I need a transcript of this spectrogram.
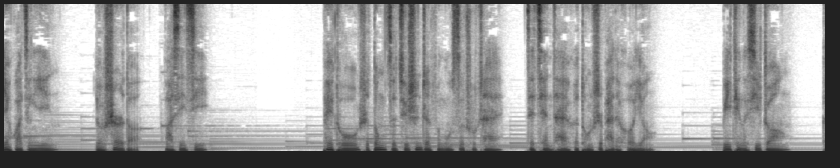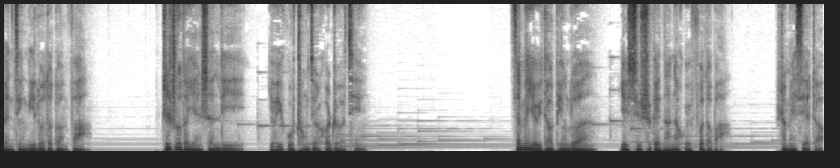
电话静音，有事儿的发信息。配图是东子去深圳分公司出差，在前台和同事拍的合影，笔挺的西装，干净利落的短发，执着的眼神里有一股冲劲和热情。下面有一条评论，也许是给楠楠回复的吧，上面写着。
